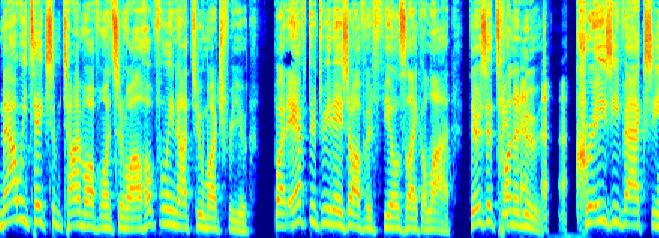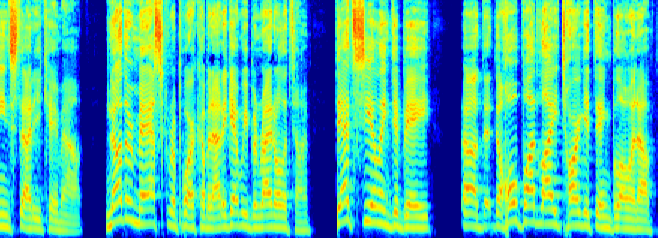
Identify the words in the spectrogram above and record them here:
now we take some time off once in a while. Hopefully, not too much for you. But after three days off, it feels like a lot. There's a ton of news. Crazy vaccine study came out. Another mask report coming out. Again, we've been right all the time. Debt ceiling debate, uh, the, the whole Bud Light Target thing blowing up.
